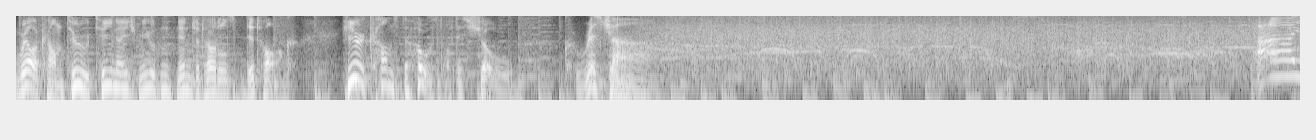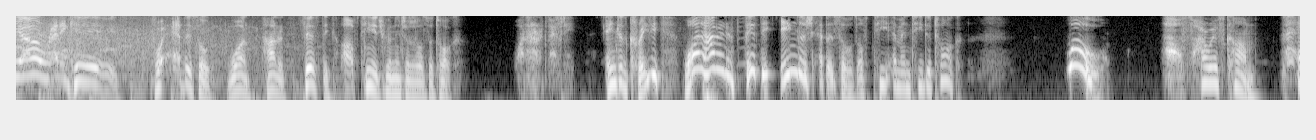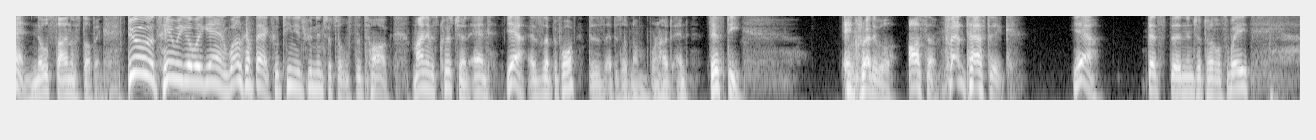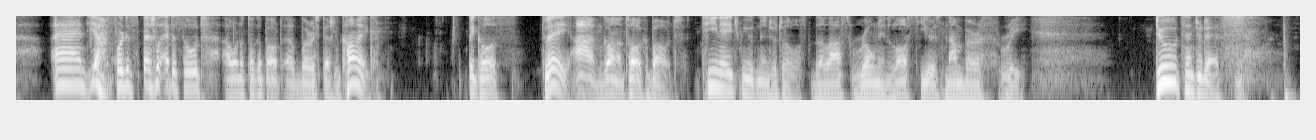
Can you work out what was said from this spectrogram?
Welcome to Teenage Mutant Ninja Turtles The Talk. Here comes the host of this show, Christian. Are you ready, kids? For episode 150 of Teenage Mutant Ninja Turtles The Talk. 150. Ain't it crazy? 150 English episodes of TMNT The Talk. Whoa! How far we've come. And no sign of stopping. Dudes, here we go again. Welcome back to Teenage Mutant Ninja Turtles The Talk. My name is Christian, and yeah, as I said before, this is episode number 150. Incredible. Awesome. Fantastic. Yeah, that's the Ninja Turtles way. And yeah, for this special episode, I want to talk about a very special comic. Because today I'm gonna talk about Teenage Mutant Ninja Turtles, The Last Ronin, Lost Years number three. Dudes and dudettes,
